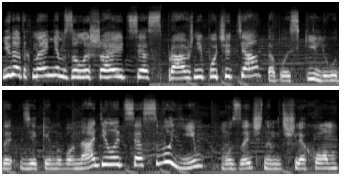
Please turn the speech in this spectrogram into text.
І натхненням залишаються справжні почуття та близькі люди, з якими вона ділиться своїм музичним шляхом.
